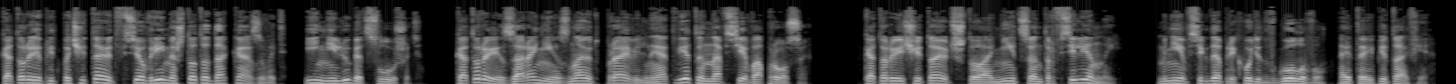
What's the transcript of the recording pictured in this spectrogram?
которые предпочитают все время что-то доказывать и не любят слушать, которые заранее знают правильные ответы на все вопросы, которые считают, что они центр вселенной. Мне всегда приходит в голову эта эпитафия.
